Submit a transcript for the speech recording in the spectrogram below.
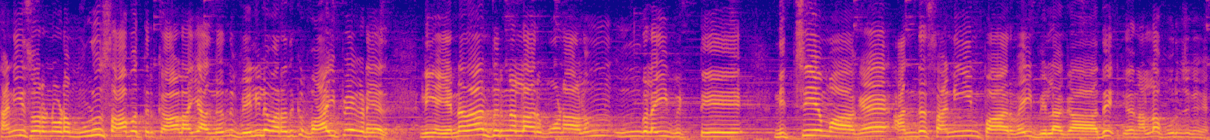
சனீஸ்வரனோட முழு சாபத்திற்கு ஆளாகி அதுலேருந்து வெளியில் வர்றதுக்கு வாய்ப்பே கிடையாது. நீங்கள் என்னதான் திருநள்ளாறு போனாலும் உங்களை விட்டு நிச்சயமாக அந்த சனியின் பார்வை விலகாது. இதை நல்லா புரிஞ்சுக்குங்க.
